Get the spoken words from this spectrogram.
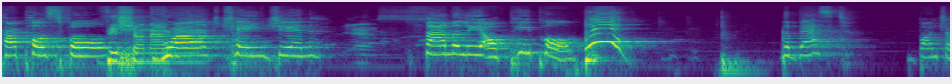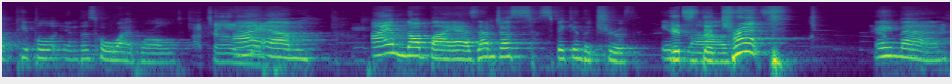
purposeful, Visionary. world changing Yes. family of people. The best bunch of people in this whole wide world. I tell you. I am I am not biased. I'm just speaking the truth. it's love. the truth. Amen.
